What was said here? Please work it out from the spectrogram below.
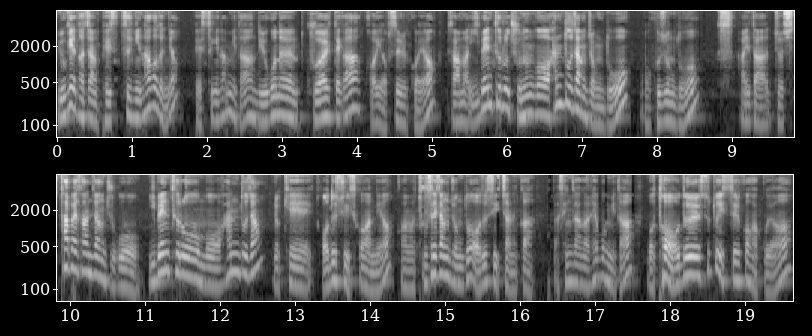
이게 가장 베스트긴 하거든요? 베스트긴 합니다. 근데 요거는 구할 때가 거의 없을 거예요. 그래서 아마 이벤트로 주는 거 한두 장 정도? 어, 그 정도? 아니다. 저 시탑에서 한 장 주고 이벤트로 뭐 한두 장? 이렇게 얻을 수 있을 것 같네요. 아마 두세 장 정도 얻을 수 있지 않을까 생각을 해봅니다. 뭐 더 얻을 수도 있을 것 같고요.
